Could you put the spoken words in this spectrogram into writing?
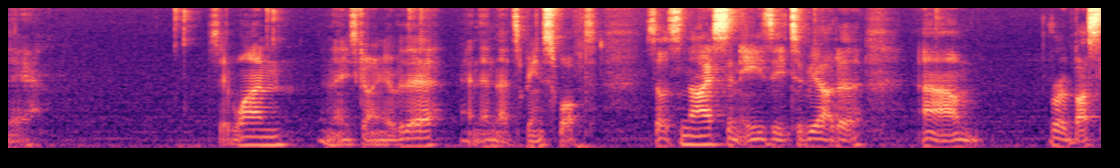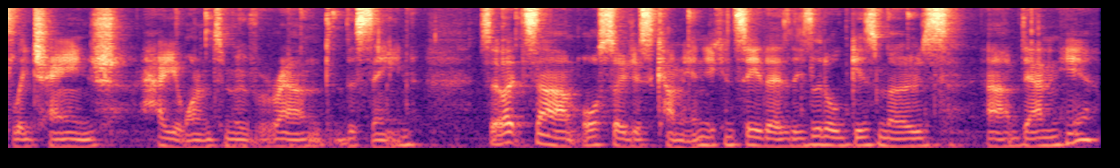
There. So one, and then he's going over there, and then that's been swapped. So it's nice and easy to be able to um, robustly change how you want him to move around the scene. So let's um, also just come in. You can see there's these little gizmos um, down in here.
